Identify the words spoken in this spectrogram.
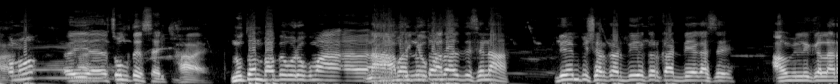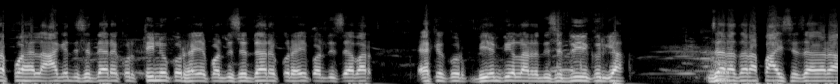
এখনও চলতেছে আর কি। হ্যাঁ। নতুন ভাবে ওরকম না আবার নতুন দিছে না। বিএমপি সরকার দুই একর কাঠ দিয়ে গেছে। আওয়ামী লীগ এলারা পহেলা আগে দিছে দেড় একর তিন একর হয়ে এরপর দিছে দেড় একর হয় এরপর দিছে আবার এক একর বিএমপি এলারা দিছে দুই একর গিয়া। যারা যারা পাইছে যারা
